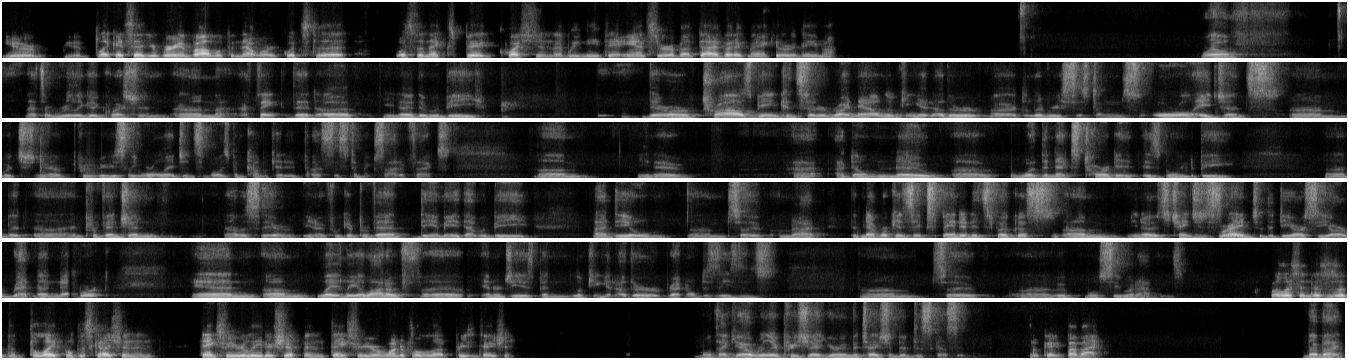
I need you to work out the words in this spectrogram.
you're like I said, you're very involved with the network. What's the what's the next big question that we need to answer about diabetic macular edema? Well, that's a really good question. Um, I think that uh, you know there would be there are trials being considered right now looking at other uh, delivery systems, oral agents, um, which, you know, previously oral agents have always been complicated by systemic side effects. Um, you know, I, I don't know uh, what the next target is going to be, uh, but uh, in prevention, obviously, you know, if we could prevent DME, that would be ideal. Um, so I'm not the network has expanded its focus. Um, you know, it's changed its right. name to the DRCR Retina Network. And um, lately, a lot of uh, energy has been looking at other retinal diseases. Um, so uh, we'll see what happens. Well, listen, this is a delightful discussion, and thanks for your leadership and thanks for your wonderful uh, presentation. Well, thank you. I really appreciate your invitation to discuss it. Okay, bye bye. Bye bye.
